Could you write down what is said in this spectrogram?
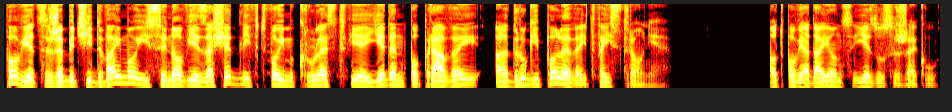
powiedz, żeby ci dwaj moi synowie zasiedli w twoim królestwie jeden po prawej, a drugi po lewej twej stronie. Odpowiadając, Jezus rzekł,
